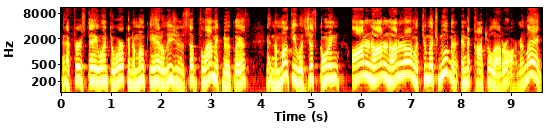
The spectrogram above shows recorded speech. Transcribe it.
and that first day he went to work and the monkey had a lesion in the subthalamic nucleus, and the monkey was just going on and on and on and on with too much movement in the contralateral arm and leg.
